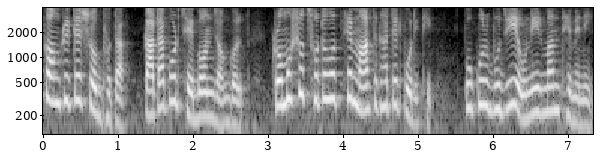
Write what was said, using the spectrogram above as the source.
কংক্রিটের সভ্যতা, কাটা পড়ছে বন জঙ্গল। ক্রমশ ছোট হচ্ছে মাঠঘাটের পরিধি। পুকুর বুঝিয়েও নির্মাণ থেমে নেই।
